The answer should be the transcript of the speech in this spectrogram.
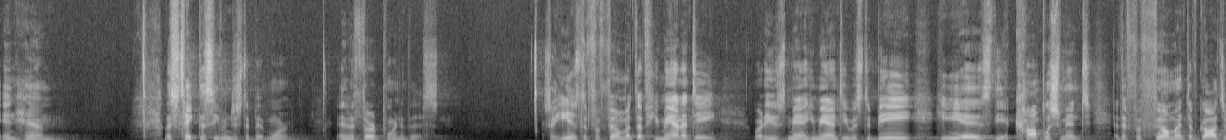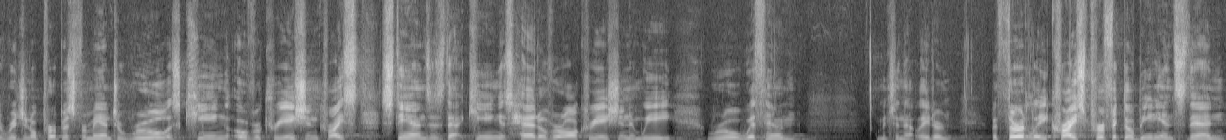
in him. Let's take this even just a bit more in the third point of this. So, he is the fulfillment of humanity what humanity was to be. He is the accomplishment, the fulfillment of God's original purpose for man to rule as king over creation. Christ stands as that king, as head over all creation, and we rule with him. I'll mention that later. But thirdly, Christ's perfect obedience, then,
